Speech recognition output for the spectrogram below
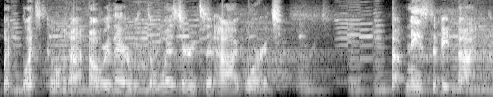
What, what's going on over there with the wizards at Hogwarts? Something needs to be done.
